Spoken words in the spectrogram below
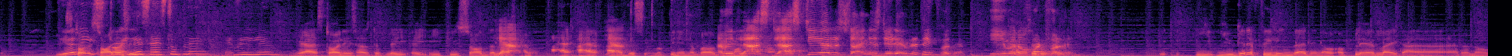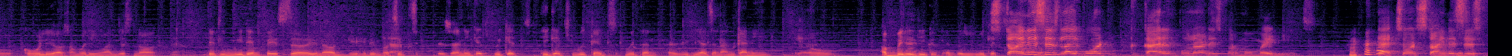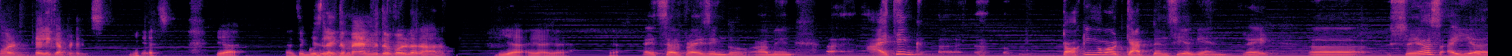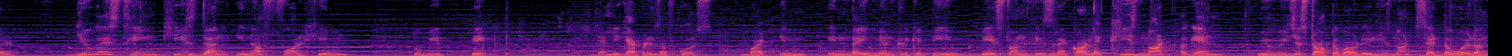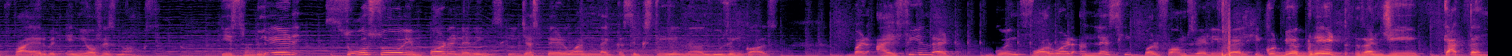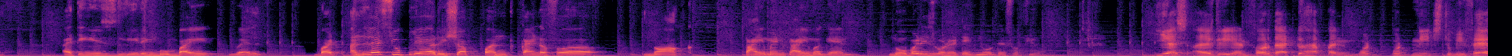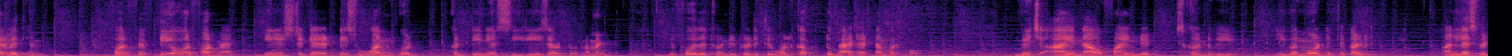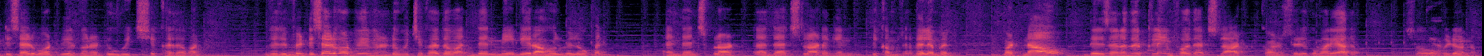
Really, Sto- Stoinis Stoinis is- has to play every game. Yeah, Stoinis has to play. If you saw the last, Yeah. I, mean, I, I have I have the same opinion about. I mean, Mark- last last year Stoinis did everything for them. He even opened for them. You, you get a feeling that you know a player like uh, I don't know Kohli or somebody might just know little medium pacer, you know, g- hit him for Yeah. six sixes, and he gets wickets. He gets wickets with an uh, he has an uncanny you Yeah. know, ability to get those wickets. Stoinis is like what Kieron Pollard is for Mumbai Indians. That's what Stoinis is for Delhi Capitals. yes, yeah, that's a good. He's like the man with the golden arm. Yeah, yeah, yeah. Yeah it's surprising though. I mean, uh, I think uh, talking about captaincy again, right? Uh, Shreyas Iyer, do you guys think he's done enough for him to be picked? Delhi Capitals, of course, but in in the Indian cricket team, based on his record, like he's not again. We, we just talked about it. He's not set the world on fire with any of his knocks. He's played so so important innings. He just played one like a 60 in a losing cause. But I feel that going forward, unless he performs really well, he could be a great Ranji captain. I think he's leading Mumbai well. But unless you play a Rishabh Pant kind of a knock time and time again, nobody's going to take notice of you. Yes, I agree. And for that to happen, what what needs to be fair with him, for 50 over format, he needs to get at least one good continuous series or tournament before the 2023 World Cup to bat at number four, which I now find it's going to be even more difficult unless we decide what we are going to do with Shikhar Dhawan. Because if we decide what we are going to do with Shikhar Dhawan, then maybe Rahul will open, and then slot uh, that slot again becomes available. But now there is another claim for that slot called Surya Kumar Yadav. So Yeah. we don't know.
